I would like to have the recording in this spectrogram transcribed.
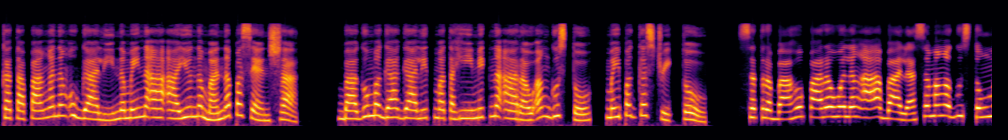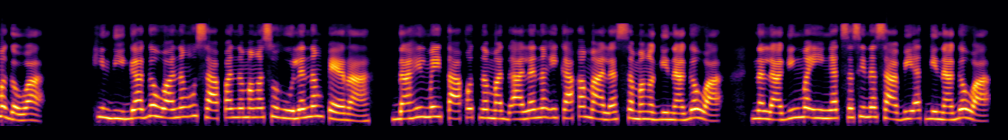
katapangan ng ugali na may naaayon naman na pasensya. Bago magagalit matahimik na araw ang gusto, may pagka-stricto. Sa trabaho para walang aabala sa mga gustong magawa. Hindi gagawa ng usapan ng mga suhulan ng pera, dahil may takot na madala ng ikakamalas sa mga ginagawa, na laging maingat sa sinasabi at ginagawa,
